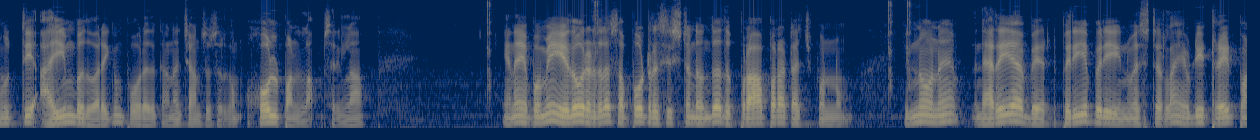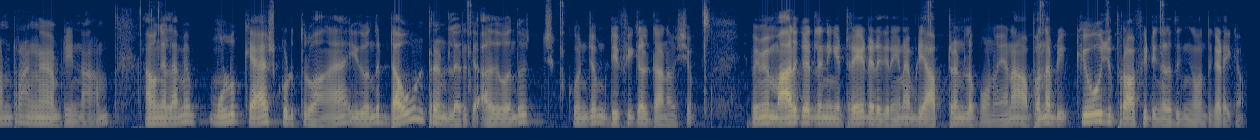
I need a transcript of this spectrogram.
நூற்றி ஐம்பது வரைக்கும் போகிறதுக்கான சான்சஸ் இருக்கும். ஹோல்ட் பண்ணலாம் சரிங்களா? ஏன்னா எப்போவுமே ஏதோ ஒரு இடத்துல சப்போர்ட் ரெசிஸ்டண்ட் வந்து அது ப்ராப்பராக டச் பண்ணும். இன்னொன்று நிறைய பேர் பெரிய பெரிய இன்வெஸ்டர்லாம் எப்படி ட்ரேட் பண்ணுறாங்க அப்படின்னா அவங்க எல்லாமே முழு கேஷ் கொடுத்துருவாங்க. இது வந்து டவுன் ட்ரெண்டில் இருக்குது அது வந்து கொஞ்சம் டிஃபிகல்ட்டான விஷயம். எப்பயுமே மார்க்கெட்டில் நீங்கள் ட்ரேட் எடுக்கிறீங்கன்னா அப்படியே அப் ட்ரெண்டில் போகணும். ஏன்னா அப்போ தான் அப்படி ஹியூஜ் ப்ராஃபிட்டுங்கிறது இங்கே வந்து கிடைக்கும்.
